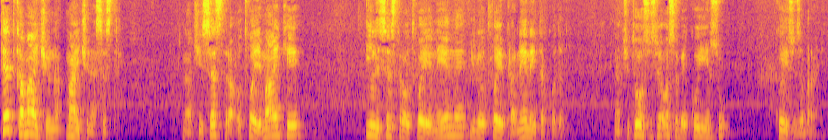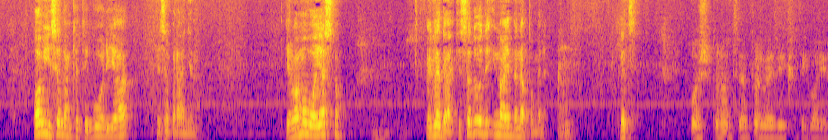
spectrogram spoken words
tetka majčina, majčina sestra. Znači, sestra od tvoje majke, ili sestra od tvoje nene, ili od tvoje pranene i tako dalje. Znači, to su sve osobe koji su, koji su zabranjene. Ovi sedam kategorija je zabranjeno. Je vam ovo jasno? E, gledajte, sad ovdje ima jedna napomena. Reci. Možeš ponoviti ove prve dvije kategorije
